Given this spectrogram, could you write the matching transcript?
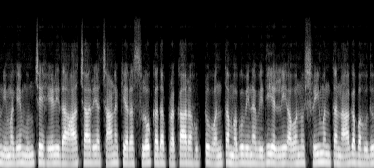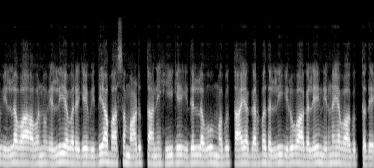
ನಿಮಗೆ ಮುಂಚೆ ಹೇಳಿದ ಆಚಾರ್ಯ ಚಾಣಕ್ಯರ ಶ್ಲೋಕದ ಪ್ರಕಾರ ಹುಟ್ಟುವಂತ ಮಗುವಿನ ವಿಧಿಯಲ್ಲಿ ಅವನು ಶ್ರೀಮಂತನಾಗಬಹುದು ಇಲ್ಲವಾ ಅವನು ಎಲ್ಲಿಯವರೆಗೆ ವಿದ್ಯಾಭ್ಯಾಸ ಮಾಡುತ್ತಾನೆ ಹೀಗೆ ಇದೆಲ್ಲವೂ ಮಗು ತಾಯ ಗರ್ಭದಲ್ಲಿ ಇರುವಾಗಲೇ ನಿರ್ಣಯವಾಗುತ್ತದೆ.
